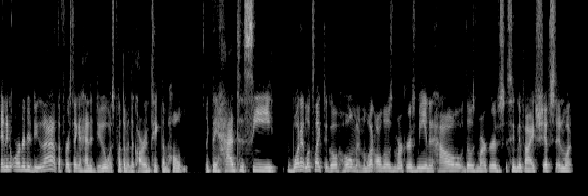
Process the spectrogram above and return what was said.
And in order to do that, the first thing I had to do was put them in the car and take them home. Like they had to see what it looks like to go home and what all those markers mean and how those markers signify shifts in what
